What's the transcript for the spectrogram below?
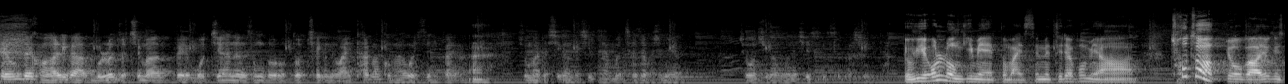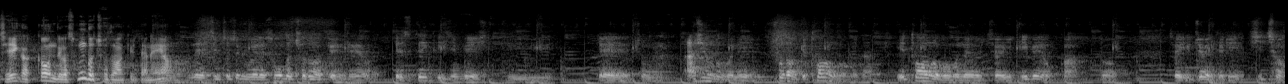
해운대 광안리가 물론 좋지만 그에 못지않은 성도로 또 최근에 많이 탈바꿈 하고 있으니까요. 응. 주말에 시간 되실 때 한번 찾아보시면 좋은 시간 보내실 수 있을 것입니다. 여기 올라온 김에 또 말씀을 드려보면 초등학교가 여기 제일 가까운 데가 송도 초등학교잖아요. 어, 네, 지금 저쪽 보면 송도 초등학교인데요. 이 스테이트 이진베이시티의 좀 아쉬운 부분이 초등학교 통학로 겁니다. 이 통학로 부분을 저희 이배역과 또 저희 입주민들이 시청,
